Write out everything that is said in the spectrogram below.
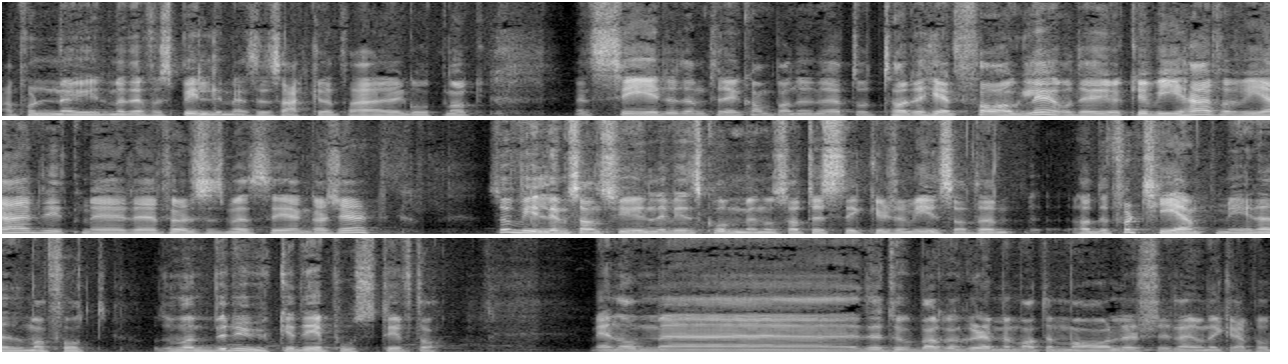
er fornøyd med det. For spillemessig så er ikke dette her godt nok. Men ser du de tre kampene under ett og tar det helt faglig, og det gjør ikke vi her, for vi er litt mer uh, følelsesmessig engasjert, så vil de sannsynligvis komme med noen statistikker som viser at de hadde fortjent mer enn det de har fått. Og Så må man bruke det positivt. da. Men om eh, Det tror jeg bare kan glemme Mate Maler, selv om han ikke er på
